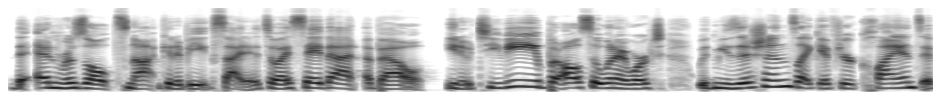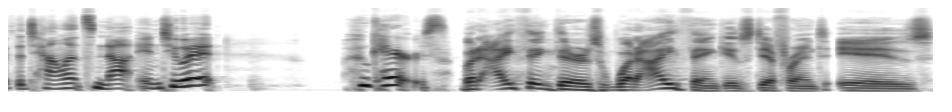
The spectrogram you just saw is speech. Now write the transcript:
the end result's not going to be excited. So i say that about you know tv but also when i worked with musicians like if your clients if the talent's not into it who cares? But I think there's what I think is different is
